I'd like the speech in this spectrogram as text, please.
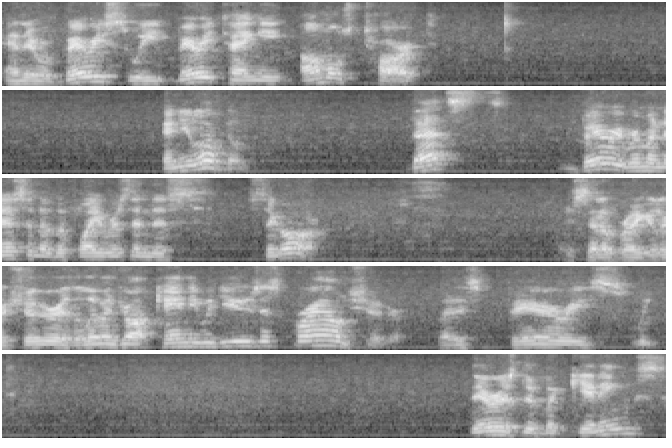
And they were very sweet, very tangy, almost tart. And you loved them that's very reminiscent of the flavors in this cigar. Instead of regular sugar, as a lemon drop candy would use, it's brown sugar, but it's very sweet. There is the beginnings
